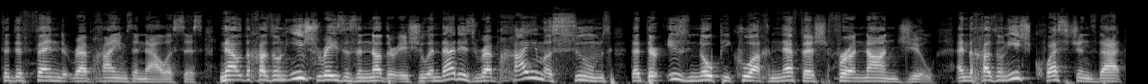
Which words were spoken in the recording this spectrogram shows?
to defend Rab Chaim's analysis. Now, the Chazon Ish raises another issue, and that is Rab Chaim assumes that there is no pikuach nefesh for a non-Jew. And the Chazon Ish questions that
